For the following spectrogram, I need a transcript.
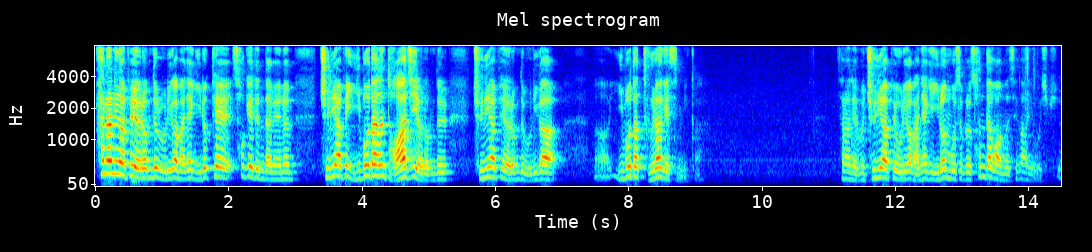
하나님 앞에 여러분들 우리가 만약 이렇게 서게 된다면은 주님 앞에 이보다는 더하지 여러분들 주님 앞에 여러분들 우리가 어, 이보다 덜 하겠습니까? 사랑하는 여러분 주님 앞에 우리가 만약에 이런 모습으로 선다고 한번 생각해 보십시오.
